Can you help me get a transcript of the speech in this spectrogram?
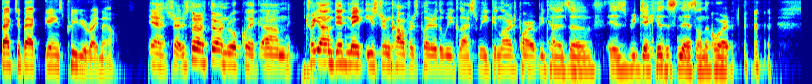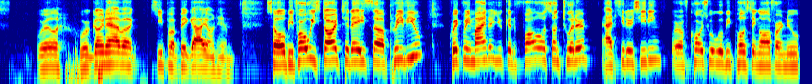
back-to-back games preview right now? Yeah, sure. Just throw, throw in real quick. Um, Trae Young did make Eastern Conference Player of the Week last week, in large part because of his ridiculousness on the court. we're we're going to have a keep a big eye on him. So before we start today's uh, preview, quick reminder: you can follow us on Twitter at Heaters Heating, where of course we will be posting all of our new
